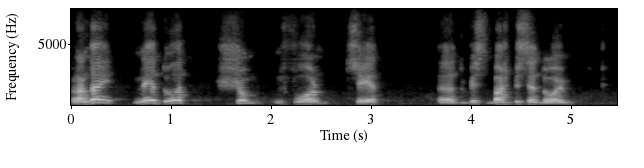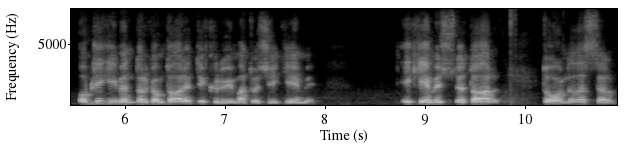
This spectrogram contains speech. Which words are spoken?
Prandaj ne duhet shumë në formë të qetë të bashkëbisedojmë, obligimet ndërkombëtare t'i kryejmë ato që i kemi, i kemi qytetarë tonë edhe serbë,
